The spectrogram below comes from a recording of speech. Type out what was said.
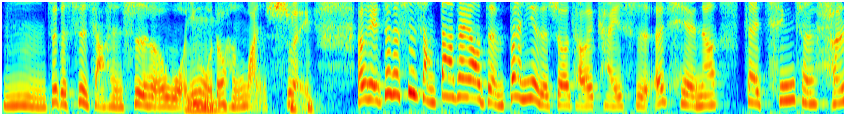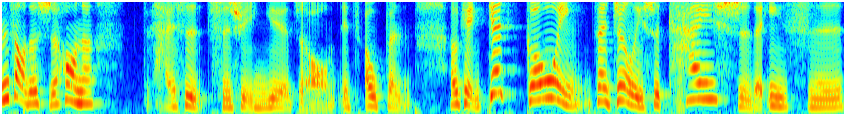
嗯，这个市场很适合我，因为我都很晚睡。OK，这个市场大概要等半夜的时候才会开始，而且呢，在清晨很早的时候呢，还是持续营业着哦。It's open. OK，get、going 在这里是开始的意思。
